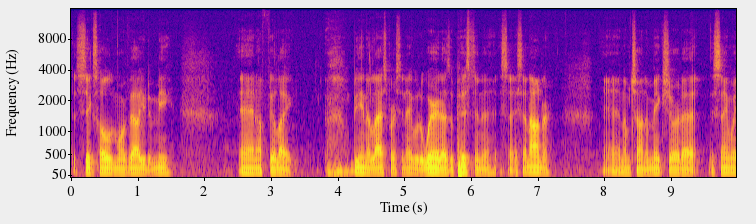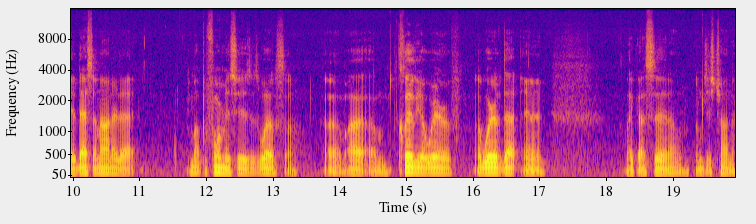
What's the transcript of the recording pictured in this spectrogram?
the six holds more value to me. And I feel like being the last person able to wear it as a Piston, uh, it's, it's an honor. And I'm trying to make sure that the same way that that's an honor that my performance is as well. So um, I, I'm clearly aware of aware of that. And like I said, I'm, I'm just trying to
